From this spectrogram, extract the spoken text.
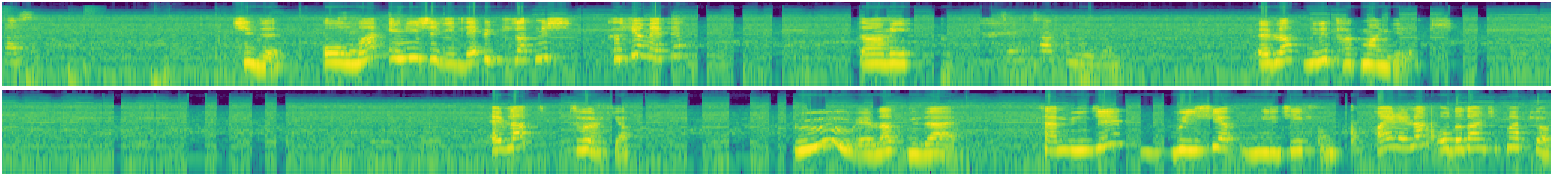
Kas. Şimdi olma en iyi şekilde 360 kasıyor mu Efe? Tamam iyi. Seni takmıyorum. Evlat dili takman gerek. Evlat twerk yap. Uuu evlat güzel. Sen büyüyünce bu işi yap- bileceksin. Hayır evlat odadan çıkmak yok.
